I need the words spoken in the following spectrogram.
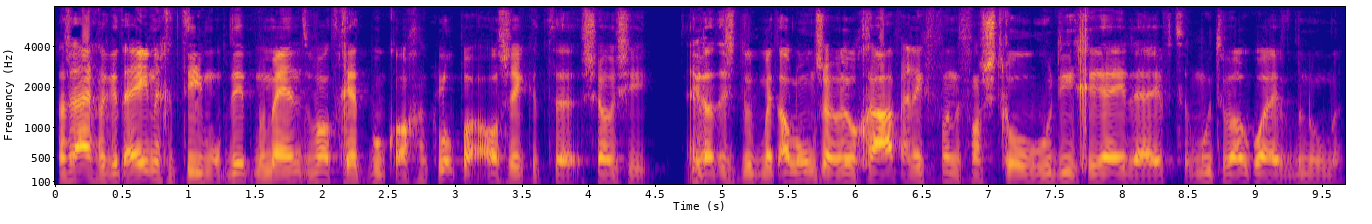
Dat is eigenlijk het enige team op dit moment wat Red Bull kan gaan kloppen als ik het zo zie. En dat is natuurlijk met Alonso heel gaaf. En ik vond het van Stroll, hoe die gereden heeft, moeten we ook wel even benoemen.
